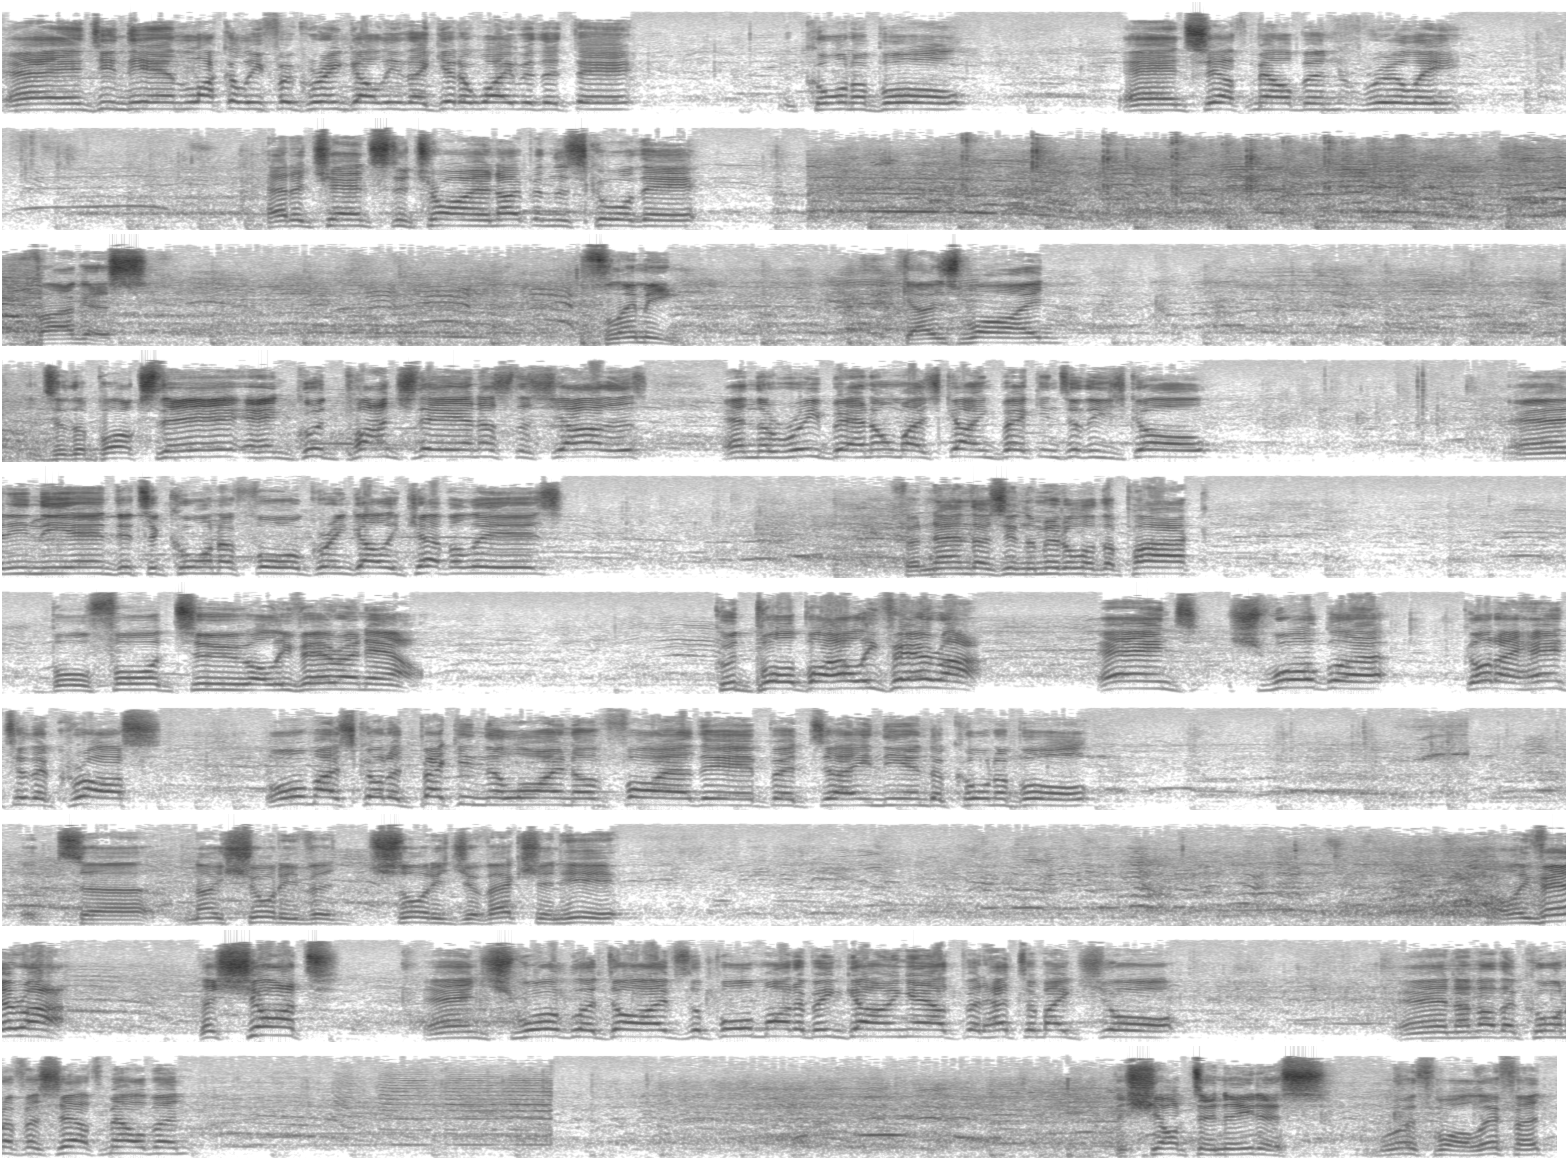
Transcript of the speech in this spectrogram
And in the end, luckily for Green Gully, they get away with it there. The corner ball. And South Melbourne really had a chance to try and open the score there. Fleming goes wide. Into the box there, and good punch there, and that's the Anastasiadis, and the rebound almost going back into his goal. And in the end, it's a corner for Green Gully Cavaliers. Fernandez in the middle of the park. Ball forward to Oliveira now. Good ball by Oliveira. And Schwalger got a hand to the cross. Almost got it back in the line of fire there, but uh, in the end, a corner ball. It's uh, no shortage of, shortage of action here. Oliveira, the shot, and Schwalger dives. The ball might have been going out, but had to make sure. And another corner for South Melbourne. The shot to Worthwhile effort.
